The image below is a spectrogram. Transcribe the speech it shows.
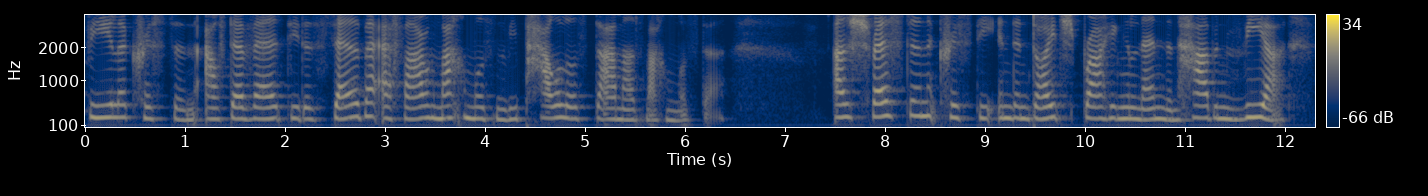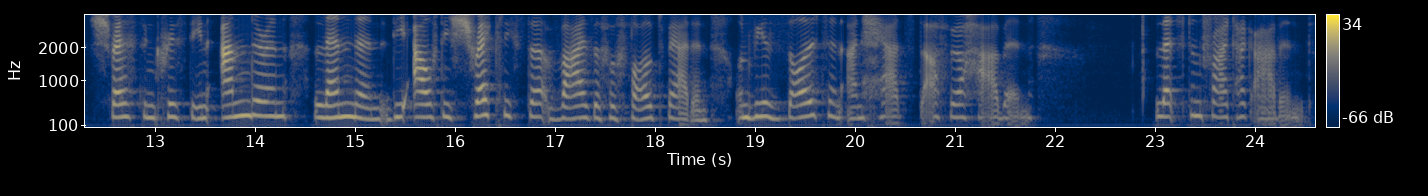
viele Christen auf der Welt, die dasselbe Erfahrung machen mussten, wie Paulus damals machen musste. Als Schwestern Christi in den deutschsprachigen Ländern haben wir Schwestern Christi in anderen Ländern, die auf die schrecklichste Weise verfolgt werden. Und wir sollten ein Herz dafür haben, letzten Freitagabend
